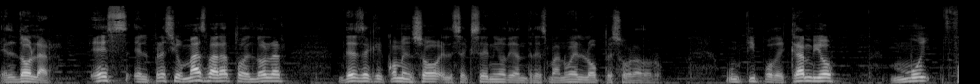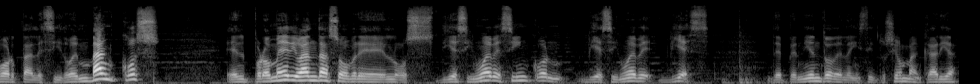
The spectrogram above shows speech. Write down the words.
el dólar. Es el precio más barato del dólar desde que comenzó el sexenio de Andrés Manuel López Obrador. Un tipo de cambio muy fortalecido. En bancos, el promedio anda sobre los 19.5, 19.10, dependiendo de la institución bancaria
